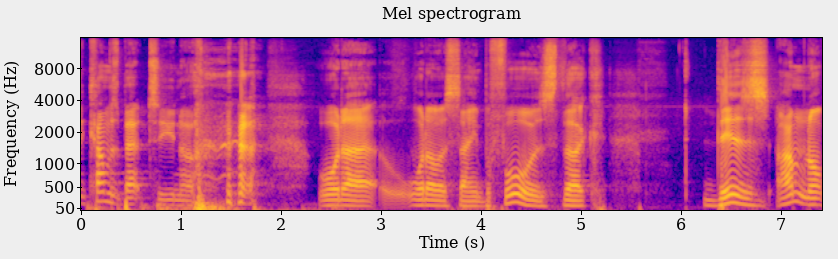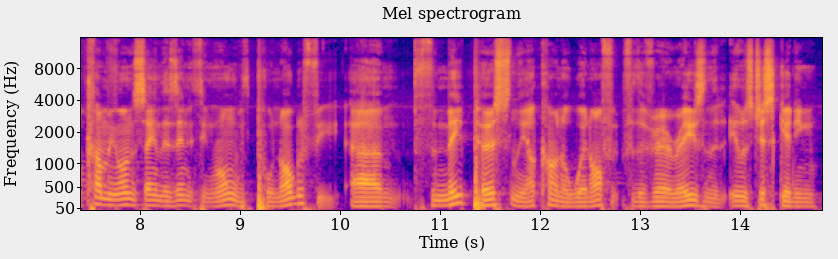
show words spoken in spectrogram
it comes back to you know what uh what I was saying before is like there's I'm not coming on saying there's anything wrong with pornography. Um, for me personally, I kind of went off it for the very reason that it was just getting,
